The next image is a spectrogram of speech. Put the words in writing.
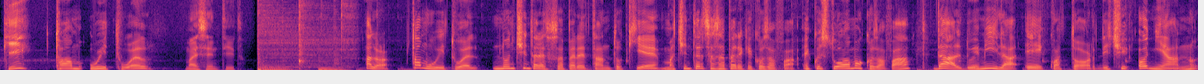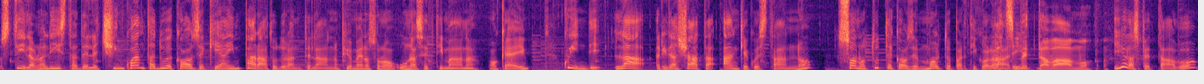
Chi? Tom Whitwell. Mai sentito. Allora, Tom Whitwell non ci interessa sapere tanto chi è, ma ci interessa sapere che cosa fa. E quest'uomo cosa fa? Dal 2014 ogni anno stila una lista delle 52 cose che ha imparato durante l'anno, più o meno sono una settimana, ok? Quindi l'ha rilasciata anche quest'anno. Sono tutte cose molto particolari. L'aspettavamo. Io l'aspettavo,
